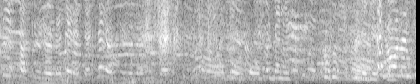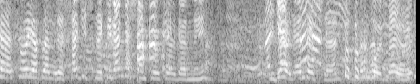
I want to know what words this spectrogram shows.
Tésztaszűrőbe, gyerekek, Jó, nem kell, szólja benne. De segíts neki, rendesen föl kell venni. Igen, rendesen. Nem volt beölt.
